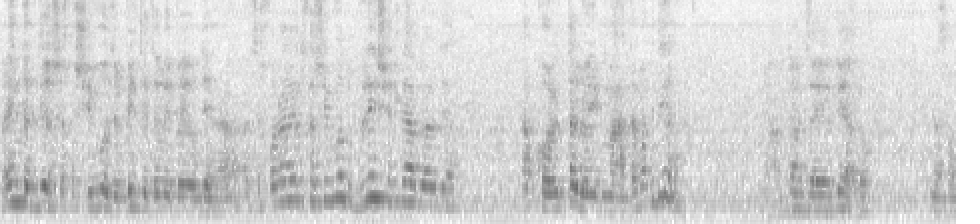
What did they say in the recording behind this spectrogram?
אבל אם תגדיר שחשיבות זה בלתי תלוי ביודע, אז יכולה להיות חשיבות בלי שתלויה ביודע. הכל תלוי מה אתה מגדיר. האדם זה יודע, לא? נכון.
